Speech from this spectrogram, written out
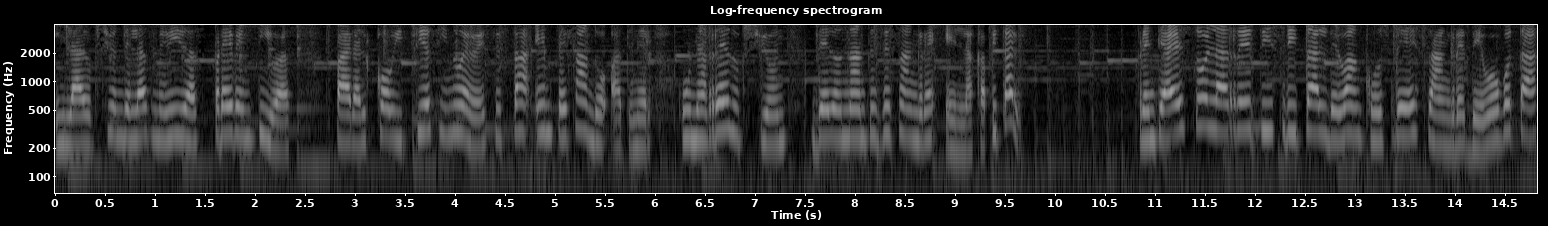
y la adopción de las medidas preventivas para el COVID-19 se está empezando a tener una reducción de donantes de sangre en la capital. Frente a esto, la Red Distrital de Bancos de Sangre de Bogotá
